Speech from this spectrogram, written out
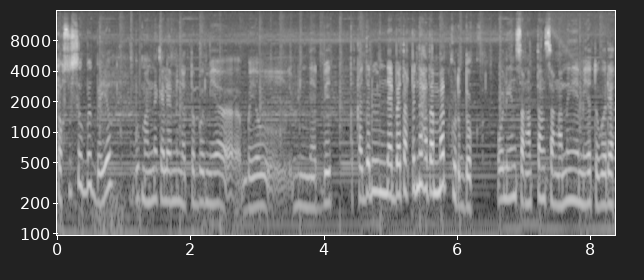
токсу сылбыт быйыл. Бу манна калемин отто бу мия быйыл үйүннербит кадер үйүннербет акпында хатаммат курдук. Ол ен саңаттан саңаны эмие тугуре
